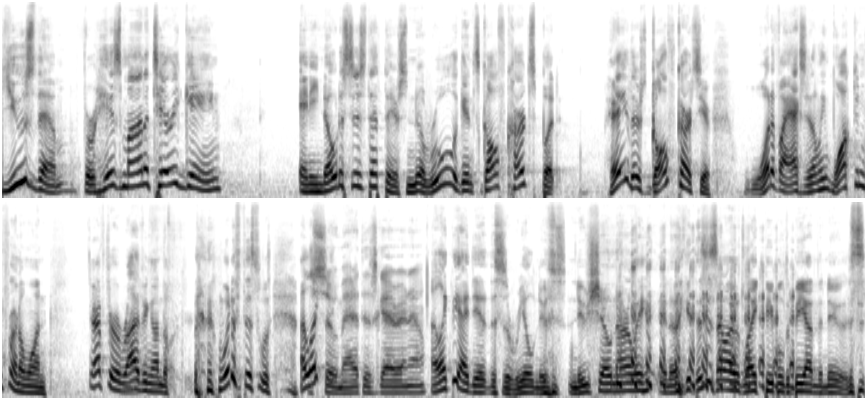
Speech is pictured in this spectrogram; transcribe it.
use them for his monetary gain, and he notices that there's no rule against golf carts, but hey, there's golf carts here. What if I accidentally walked in front of one after arriving on the? what if this was? I like so mad at this guy right now. I like the idea that this is a real news news show, gnarly, and like, this is how I would like people to be on the news.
